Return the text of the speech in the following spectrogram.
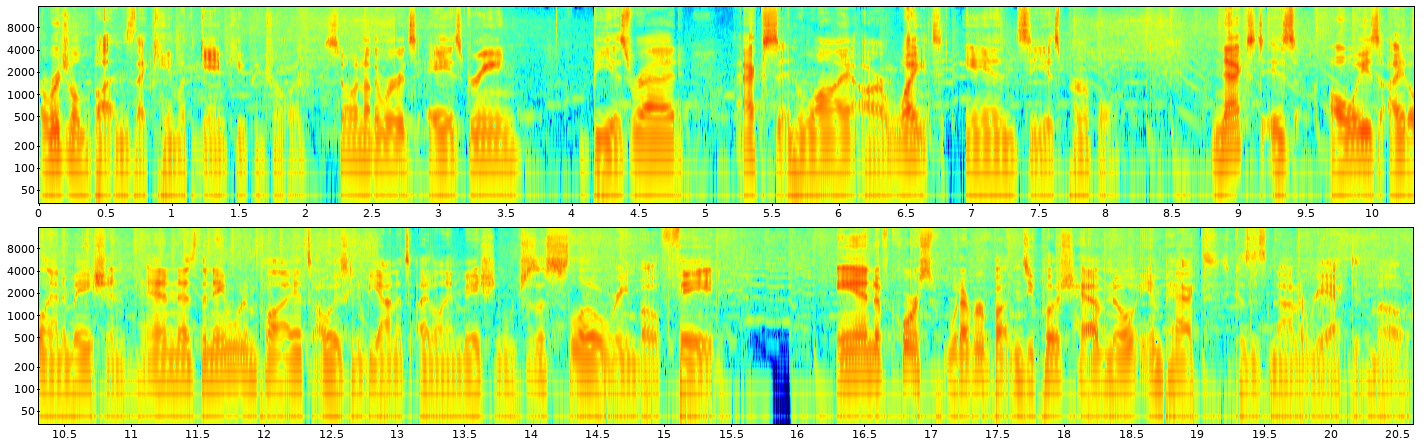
original buttons that came with the GameCube controller. So in other words, A is green, B is red, X and Y are white, and Z is purple. Next is always idle animation, and as the name would imply, it's always going to be on its idle animation, which is a slow rainbow fade. And of course, whatever buttons you push have no impact because it's not a reactive mode.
